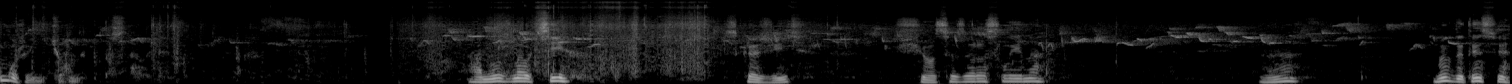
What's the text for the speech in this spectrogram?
Може і нічого не буду А ну, знавці, скажіть, що це за рослина? А? Ми в дитинстві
